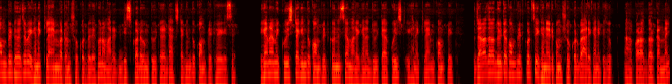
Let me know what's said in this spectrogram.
কমপ্লিট হয়ে যাবে, এখানে ক্লাইম বাটন শো করবে। দেখুন, আমার ডিসকট এবং টুইটারের ডাক্সটা কিন্তু কমপ্লিট হয়ে গেছে। এখানে আমি কুইজটা কিন্তু কমপ্লিট করে নিয়েছি, আমার এখানে দুইটা কুইজ এখানে ক্লাইম কমপ্লিট যারা যারা দুইটা কমপ্লিট করছে, এখানে এরকম শো করবে, আর এখানে কিছু করার দরকার নাই।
